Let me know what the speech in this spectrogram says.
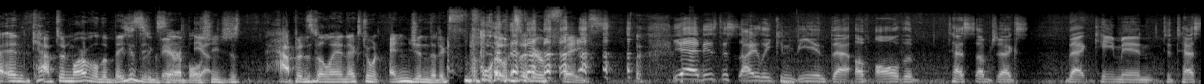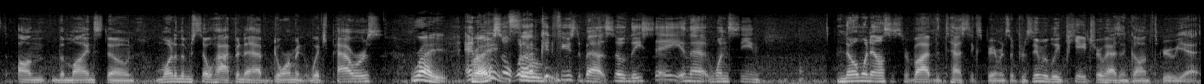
and Captain Marvel, the biggest example, yeah. she just happens to land next to an engine that explodes in her face. Yeah, it is decidedly convenient that of all the test subjects that came in to test on the Mind Stone, one of them so happened to have dormant witch powers. Right. And right? also, what So- I'm confused about, so they say in that one scene, no one else has survived the test experiment, so presumably Pietro hasn't gone through yet.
